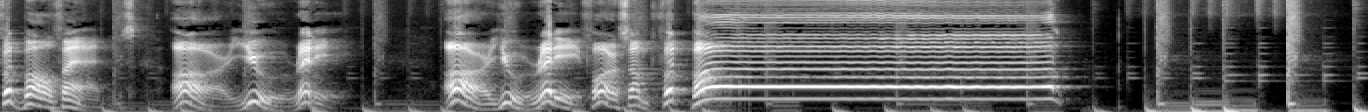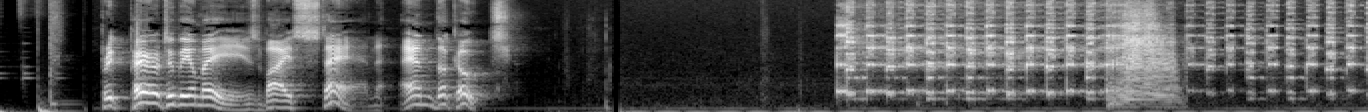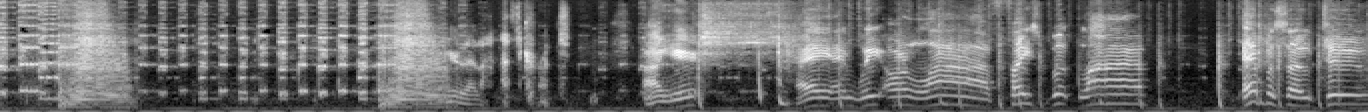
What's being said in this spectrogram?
Football fans, are you ready? Are you ready for some football? Prepare to be amazed by Stan and the coach. Facebook Live, episode two,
